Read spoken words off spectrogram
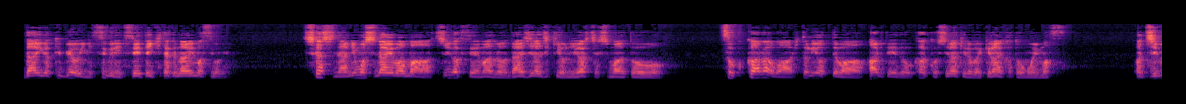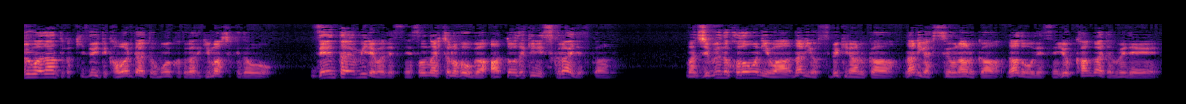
大学病院にすぐに連れて行きたくなりますよね。しかし何もしないまま中学生までの大事な時期を逃がしてしまうと、そこからは人によってはある程度確保しなければいけないかと思います。まあ、自分は何とか気づいて変わりたいと思うことができましたけど、全体を見ればですね、そんな人の方が圧倒的に少ないですからね。まあ、自分の子供には何をすべきなのか、何が必要なのかなどをですね、よく考えた上で、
